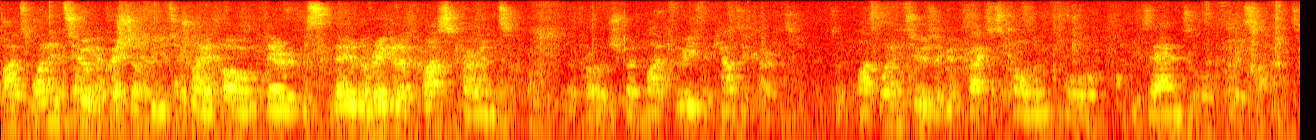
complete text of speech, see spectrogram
parts one and two of the question for you to try at home, they're, the- they're the regular cross-current approach, but part three is the counter-current. So part one and two is a good practice column for exams or for assignments.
